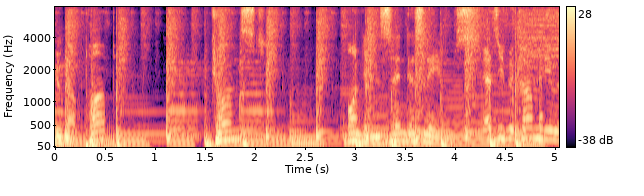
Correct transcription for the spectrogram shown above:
über Pop, Kunst und den Sinn des Lebens. Herzlich willkommen, liebe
